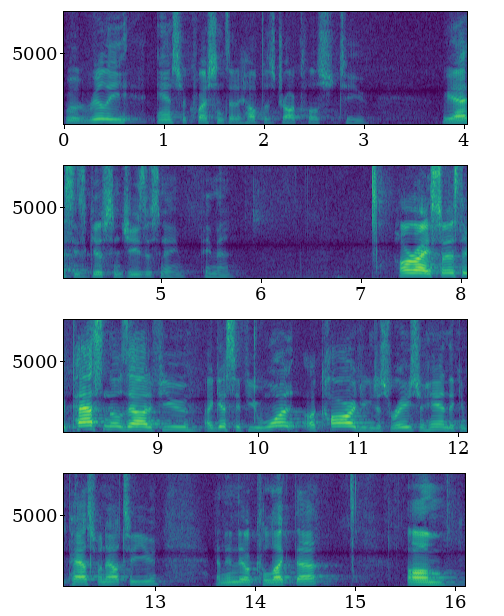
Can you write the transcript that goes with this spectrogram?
we would really answer questions that would help us draw closer to you. We ask these gifts in Jesus' name. Amen. All right, so as they're passing those out, if you, I guess if you want a card, you can just raise your hand. They can pass one out to you, and then they'll collect that. Um,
